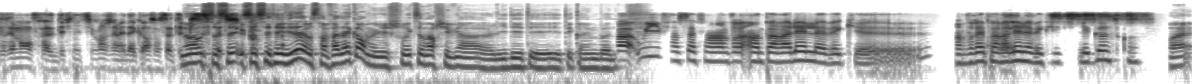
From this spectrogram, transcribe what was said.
Vraiment, on sera définitivement jamais d'accord sur cet Non, épisode. je sur cet épisode, on sera pas d'accord, mais je trouvais que ça marchait bien. euh, L'idée était, était quand même bonne. Bah oui, ça fait un, vrai- un parallèle avec euh, un vrai parallèle avec les, les gosses quoi. Ouais.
